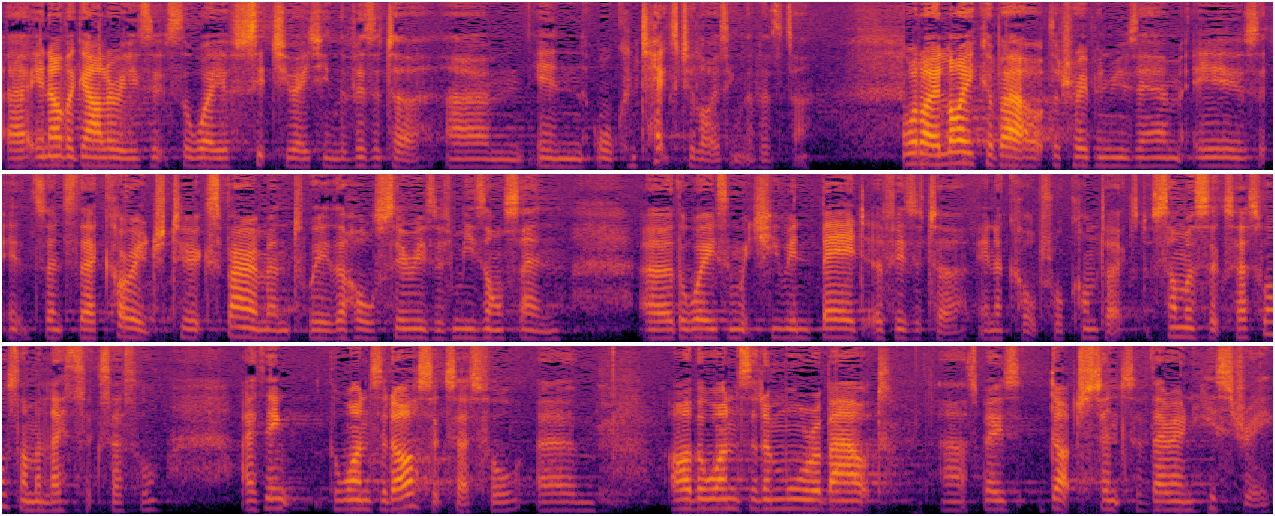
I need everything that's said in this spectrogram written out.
Uh, in other galleries, it's the way of situating the visitor um, in, or contextualizing the visitor. What I like about the Tropen Museum is, in a sense, their courage to experiment with a whole series of mise en scène, uh, the ways in which you embed a visitor in a cultural context. Some are successful, some are less successful. I think the ones that are successful um, are the ones that are more about, uh, I suppose, Dutch sense of their own history.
